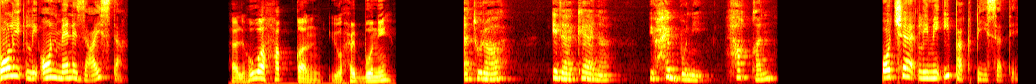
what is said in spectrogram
Voli li on mene zaista? هل هو حقا يحبني؟ أتراه إذا كان يحبني حقا؟ Hoće li mi ipak pisati?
